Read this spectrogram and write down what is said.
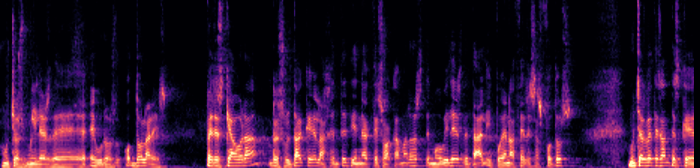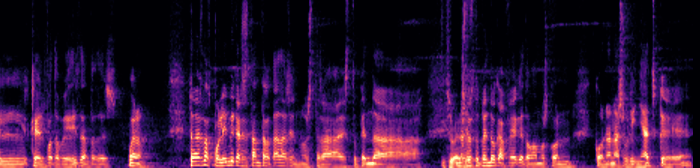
muchos miles de euros o dólares. Pero es que ahora resulta que la gente tiene acceso a cámaras de móviles de tal y pueden hacer esas fotos muchas veces antes que el, que el fotoperiodista. Entonces, bueno, todas estas polémicas están tratadas en nuestra estupenda, en nuestro estupendo café que tomamos con, con Ana Suriñach, que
